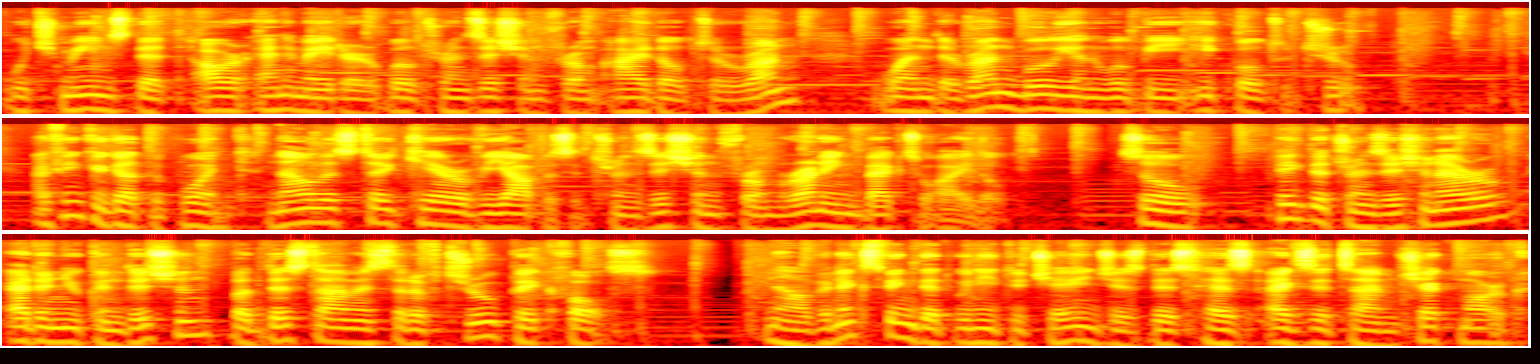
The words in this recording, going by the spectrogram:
which means that our animator will transition from idle to run when the run boolean will be equal to true. I think you got the point. Now let's take care of the opposite transition from running back to idle. So pick the transition arrow, add a new condition, but this time instead of true, pick false. Now the next thing that we need to change is this has exit time checkmark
